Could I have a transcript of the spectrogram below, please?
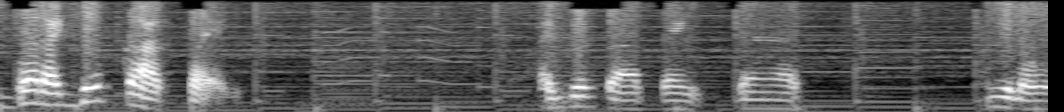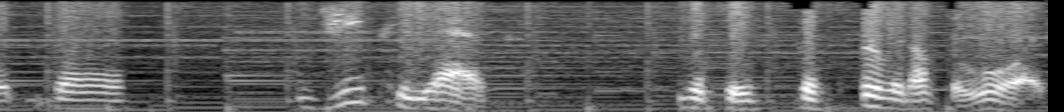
But I give God thanks. I give God thanks that, you know, the GPS, which is the Spirit of the Lord,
